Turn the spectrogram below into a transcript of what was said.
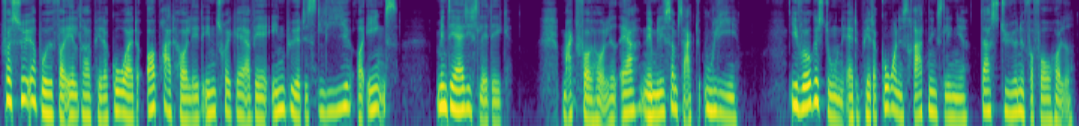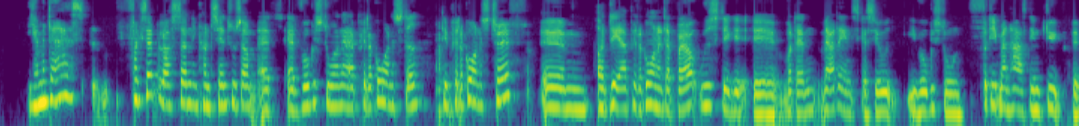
forsøger både forældre og pædagoger at opretholde et indtryk af at være indbyrdes lige og ens, men det er de slet ikke. Magtforholdet er nemlig som sagt ulige. I vuggestuen er det pædagogernes retningslinje, der er styrende for forholdet. Jamen, der er for eksempel også sådan en konsensus om, at, at vuggestuerne er pædagogernes sted. Det er pædagogernes tøf, øhm, og det er pædagogerne, der bør udstikke, øh, hvordan hverdagen skal se ud i vuggestuen. Fordi man har sådan en dyb øh,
